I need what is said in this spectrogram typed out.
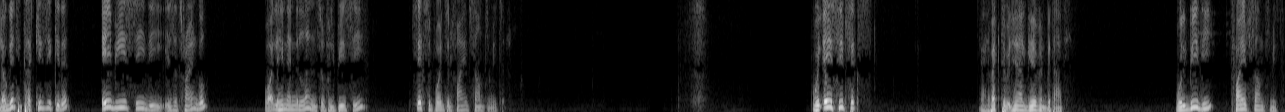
لو جيت تركزي كده A B C D is a triangle. وقال هنا إن ال length في ال BC 6.5 سنتيمتر وال AC ب 6 يعني بكتب هنا ال given بتاعتي. وال BD 5 سنتيمتر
